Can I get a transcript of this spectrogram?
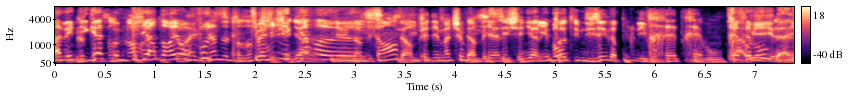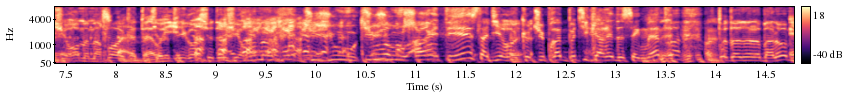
Avec De des gars comme Pierre Dorian au foot. T'imagines C'est l'écart. Il euh, il fait des matchs Non, mais officiels. c'est génial. Et toi, tu me disais, il a plus le niveau. Très très bon. Très, Ah très oui, bon. bah, Jérôme, ma foi, Ah, quand bah tu as le oui. pied gauche de Jérôme, tu joues, tu joues arrêté, c'est-à-dire que tu prends un petit carré de 5 mètres, on te donne le ballon, bim,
